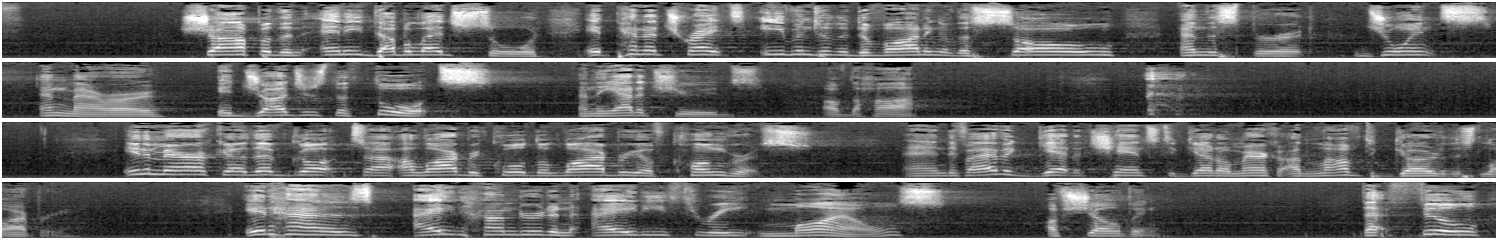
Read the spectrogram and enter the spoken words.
sharper than any double edged sword. It penetrates even to the dividing of the soul and the spirit, joints and marrow. It judges the thoughts and the attitudes of the heart. In America, they've got uh, a library called the Library of Congress. And if I ever get a chance to go to America, I'd love to go to this library. It has 883 miles of shelving that fill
